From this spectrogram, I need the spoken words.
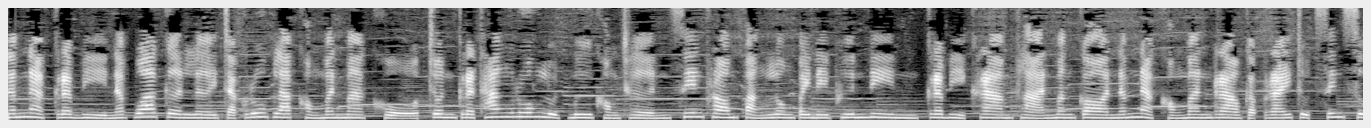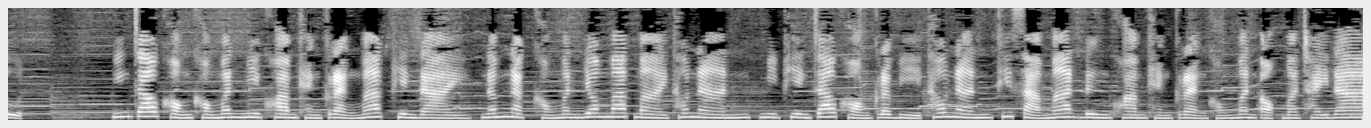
น้ำหนักกระบี่นับว่าเกินเลยจากรูปลักษณ์ของมันมาโข จนกระทั่งร่วงหลุดมือของเฉินเซี่ยงพร้อมฝังลงไปในพื้นดิน กระบี่ครามผลานมังกรน้ำหนักของมันราวกับไร้จุดสิ้นสุด ยิ่งเจ้าของของมันมีความแข็งแกร่งมากเพียงใด น้ำหนักของมันย่อมมากมายเท่านั้น มีเพียงเจ้าของกระบี่เท่านั้นที่สามารถดึงความแข็งแกร่งของมันออกมาใช้ได้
